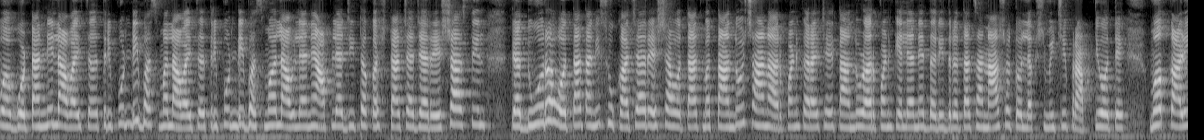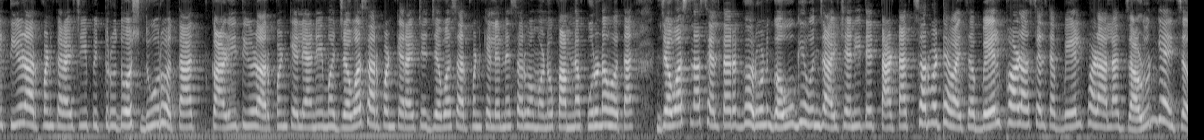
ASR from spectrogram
प बोटांनी लावायचं त्रिपुंडी भस्म लावायचं. त्रिपुंडी भस्म लावल्याने आपल्या जिथं कष्टाच्या ज्या रेषा असतील त्या दूर होतात आणि सुखाच्या रेषा होतात. मग तांदूळ छान अर्पण करायचे. तांदूळ अर्पण केल्याने दरिद्रताचा नाश होतो लक्ष्मीची प्राप्ती होते. मग काळी तीळ अर्पण करायची. पितृदोष दूर होतात. काळी तीळ अर्पण अर्पण केल्याने मग जवस अर्पण करायचे. जवस अर्पण केल्याने सर्व मनोकामना पूर्ण होतात. जवस नसेल तर घरून गहू घेऊन जायचे आणि ते ताटात सर्व ठेवायचं. बेलफळ असेल तर बेलफळाला जाळून घ्यायचं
